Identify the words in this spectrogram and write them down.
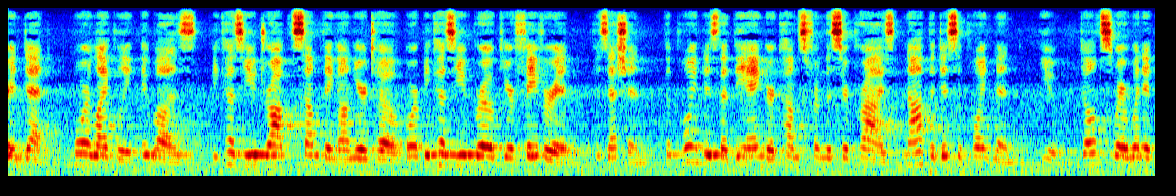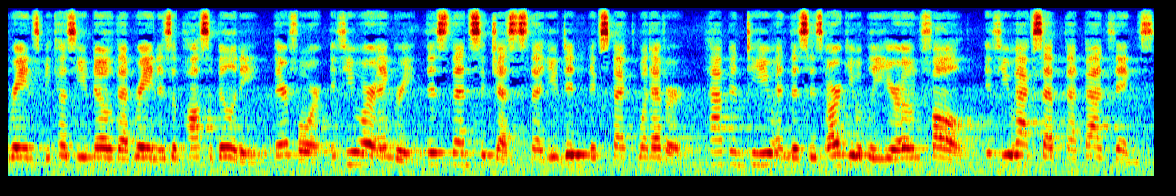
in debt. More likely, it was because you dropped something on your toe or because you broke your favorite possession. The point is that the anger comes from the surprise, not the disappointment. You don't swear when it rains because you know that rain is a possibility. Therefore, if you are angry, this then suggests that you didn't expect whatever happened to you and this is arguably your own fault. If you accept that bad things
